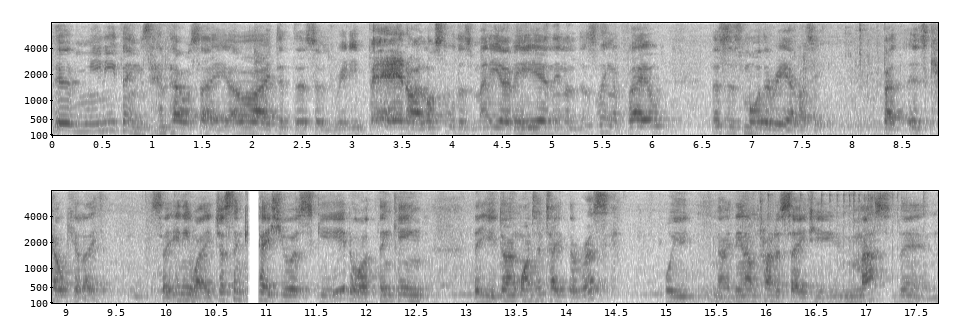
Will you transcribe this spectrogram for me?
There are many things that they'll say, oh, I did this, it was really bad, I lost all this money over here, and then this thing failed. This is more the reality. But it's calculated. So anyway, just in case you are scared or thinking that you don't want to take the risk, or you, you know, then I'm trying to say to you, you must learn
